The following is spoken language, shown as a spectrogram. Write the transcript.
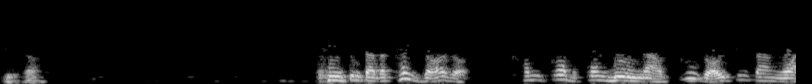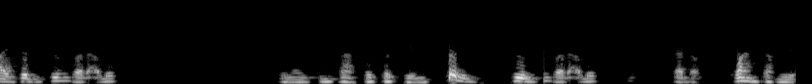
điều đó. Khi chúng ta đã thấy rõ rồi, không có một con đường nào cứu rỗi chúng ta ngoài tình thương và đạo đức. Cho nên chúng ta phải thực hiện tình thương và đạo đức là đó quan trọng nhất.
